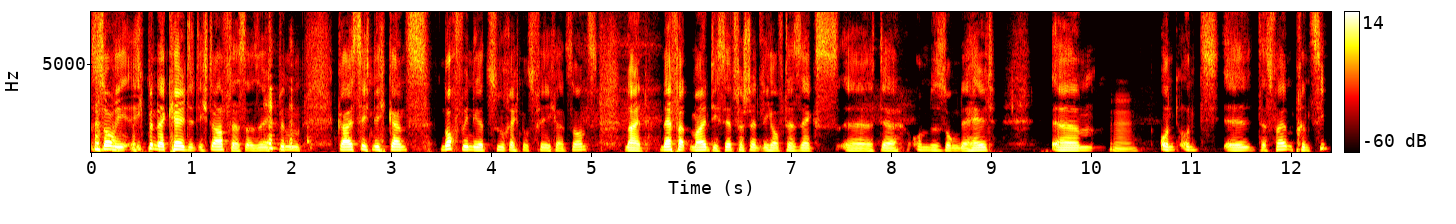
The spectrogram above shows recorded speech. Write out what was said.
Sorry, ich bin erkältet, ich darf das. Also ich bin geistig nicht ganz, noch weniger zurechnungsfähig als sonst. Nein, Meffert meinte ich selbstverständlich auf der 6, äh, der unbesungene Held. Ähm, hm. Und, und äh, das war im Prinzip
